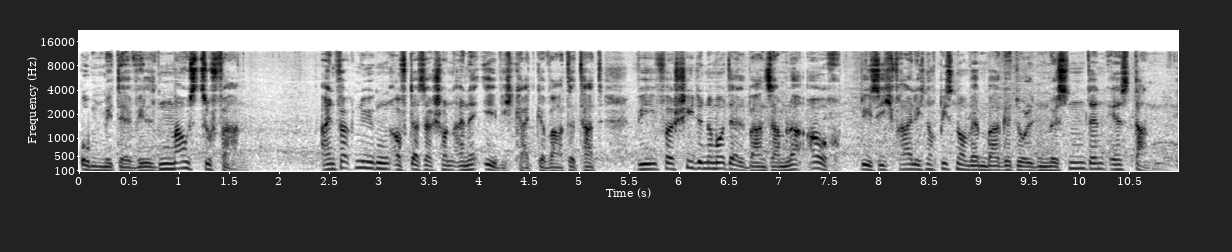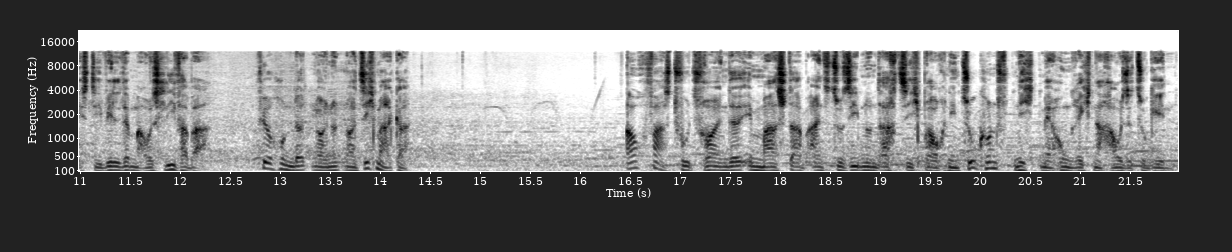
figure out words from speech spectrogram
Um mit der wilden Maus zu fahren. Ein Vergnügen, auf das er schon eine Ewigkeit gewartet hat, wie verschiedene Modellbahnsammler auch, die sich freilich noch bis November gedulden müssen, denn erst dann ist die wilde Maus lieferbar. Für 199 Marker. Auch Fastfood-Freunde im Maßstab 1 zu 87 brauchen in Zukunft nicht mehr hungrig nach Hause zu gehen.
